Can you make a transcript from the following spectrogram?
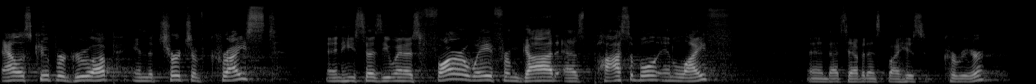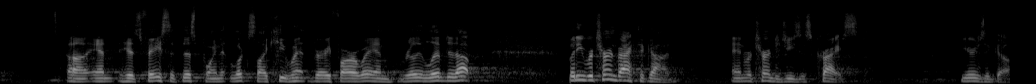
Alice Cooper grew up in the Church of Christ, and he says he went as far away from God as possible in life, and that's evidenced by his career. Uh, and his face at this point, it looks like he went very far away and really lived it up. But he returned back to God and returned to Jesus Christ years ago.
